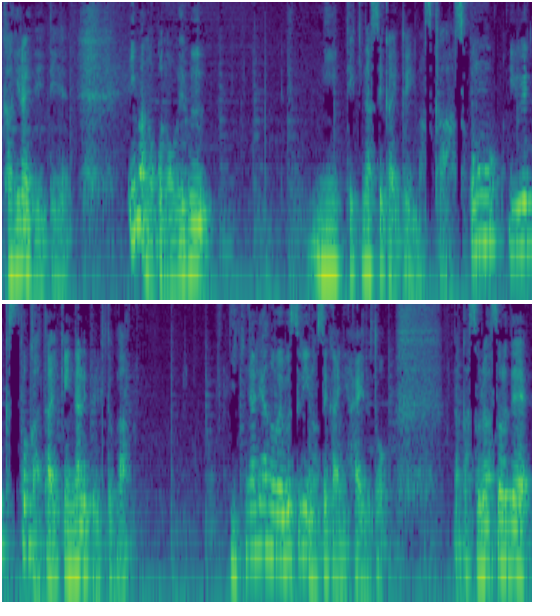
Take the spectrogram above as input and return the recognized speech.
限られていて、今のこの Web に的な世界といいますか、そこの UX とか体験に慣れてる人が、いきなりあの Web3 の世界に入ると、なんかそれはそれで、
